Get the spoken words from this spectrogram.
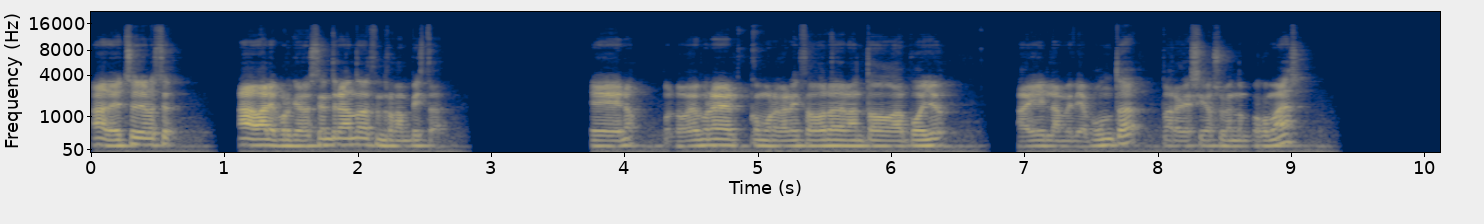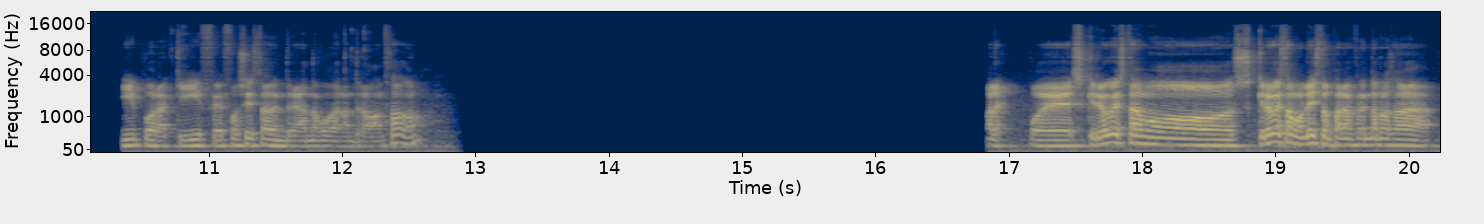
Ah, de hecho yo lo estoy... Ah, vale, porque lo estoy entrenando de centrocampista. Eh, no, pues lo voy a poner como organizador adelantado de apoyo. Ahí en la media punta, para que siga subiendo un poco más. Y por aquí Fefo sí está entrenando como delantero avanzado, ¿no? Vale, pues creo que estamos... Creo que estamos listos para enfrentarnos a...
